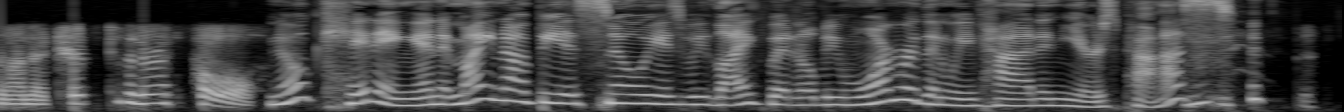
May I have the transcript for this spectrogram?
on a trip to the North Pole. No kidding. And it might not be as snowy as we'd like, but it'll be warmer than we've had in years past.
